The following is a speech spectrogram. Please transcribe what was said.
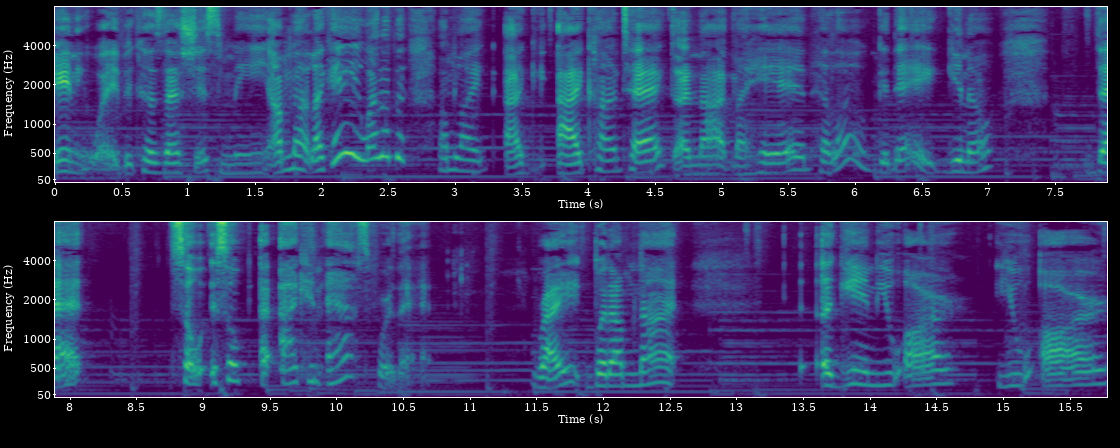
anyway because that's just me. I'm not like, hey, what up? I'm like, I eye contact. I nod my head. Hello, good day. You know that. So it's okay. I can ask for that, right? But I'm not. Again, you are you are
